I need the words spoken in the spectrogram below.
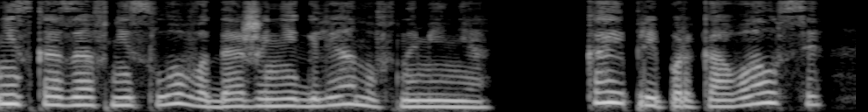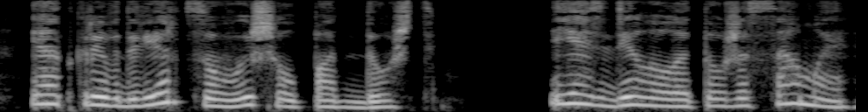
Не сказав ни слова, даже не глянув на меня, Кай припарковался и, открыв дверцу, вышел под дождь. Я сделала то же самое,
